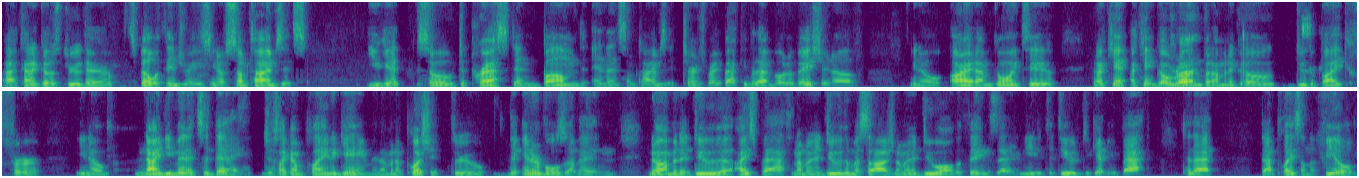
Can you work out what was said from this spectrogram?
uh, kind of goes through their spell with injuries. You know sometimes it's you get so depressed and bummed and then sometimes it turns right back into that motivation of you know all right i'm going to you know i can't i can't go run but i'm going to go do the bike for you know 90 minutes a day just like i'm playing a game and i'm going to push it through the intervals of it and you know i'm going to do the ice bath and i'm going to do the massage and i'm going to do all the things that are needed to do to get me back to that that place on the field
